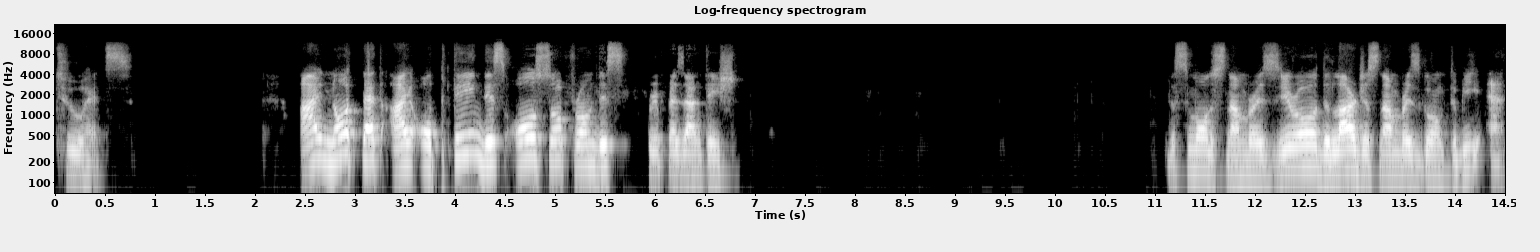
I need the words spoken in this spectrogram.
two heads. I note that I obtain this also from this representation. the smallest number is zero, the largest number is going to be n.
